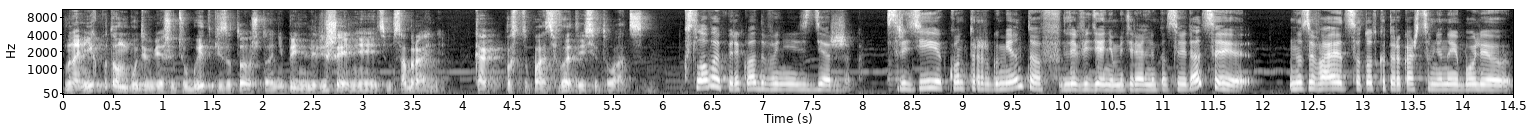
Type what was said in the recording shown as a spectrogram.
Мы на них потом будем вешать убытки за то, что они приняли решение этим собранием. Как поступать в этой ситуации? К слову о перекладывании издержек. Среди контраргументов для введения материальной консолидации называется тот, который кажется мне наиболее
